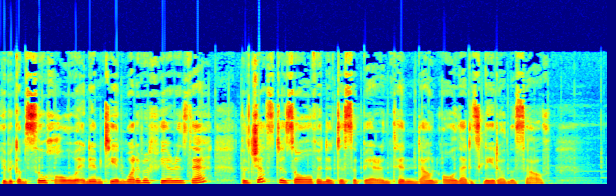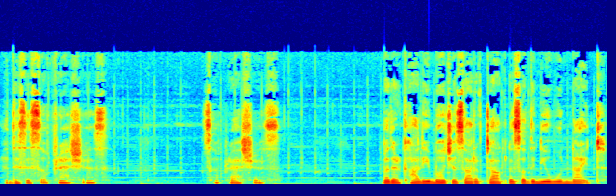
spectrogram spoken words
You become so hollow and empty, and whatever fear is there will just dissolve and disappear and thin down all that is laid on the self. And this is so precious. So precious. Mother Kali emerges out of darkness of the new moon night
